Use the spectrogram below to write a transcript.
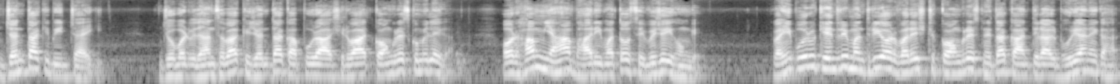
जनता के बीच जाएगी। जोबट विधानसभा की जनता का पूरा आशीर्वाद कांग्रेस को मिलेगा और हम यहाँ भारी मतों से विजयी होंगे। वहीं पूर्व केंद्रीय मंत्री और वरिष्ठ कांग्रेस नेता कांतिलाल भूरिया ने कहा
